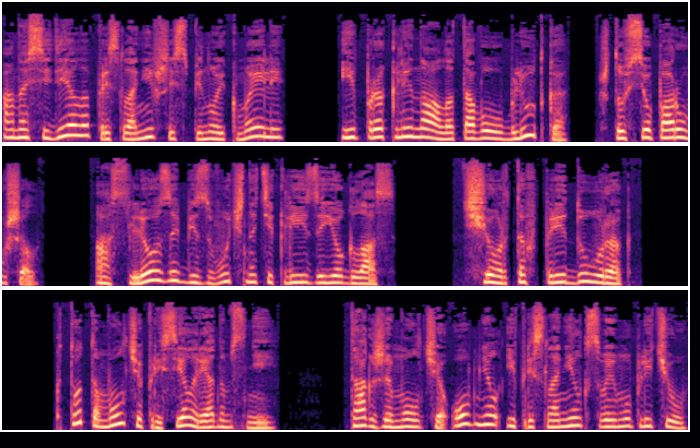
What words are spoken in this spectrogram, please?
Она сидела, прислонившись спиной к Мэлли, и проклинала того ублюдка, что все порушил, а слезы беззвучно текли из ее глаз. «Чертов придурок!» Кто-то молча присел рядом с ней. Также молча обнял и прислонил к своему плечу.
